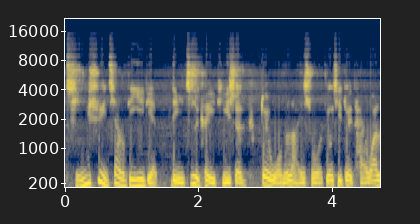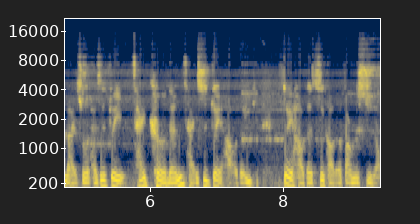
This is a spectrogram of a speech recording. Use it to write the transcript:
情绪降低一点，理智可以提升，对我们来说，尤其对台湾来说，才是最才可能才是最好的一点。最好的思考的方式哦，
